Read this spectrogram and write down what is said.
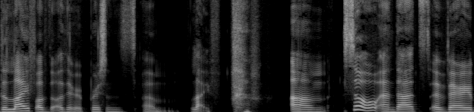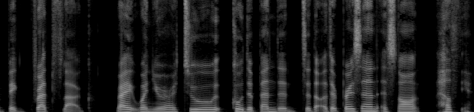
the life of the other person's um, life um, so and that's a very big red flag right when you're too codependent to the other person it's not healthy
